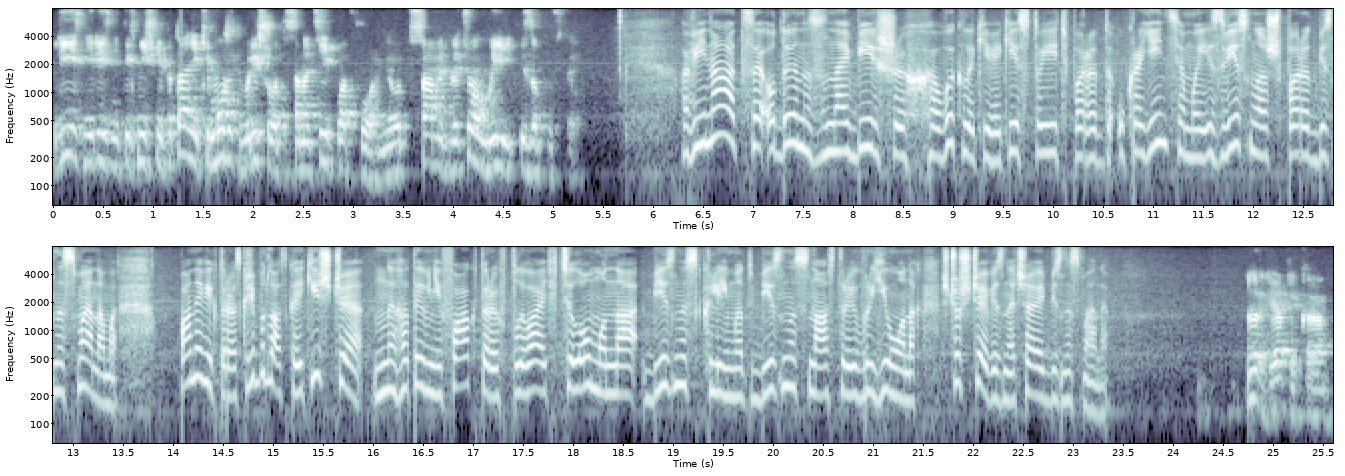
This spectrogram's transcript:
різні різні технічні питання, які можуть вирішуватися на цій платформі. От саме для цього ми її і запустили. Війна це один з найбільших викликів, які стоїть перед українцями і, звісно ж, перед бізнесменами. Пане Вікторе, скажіть, будь ласка, які ще негативні фактори впливають в цілому на бізнес-клімат, бізнес-настрої в регіонах? Що ще відзначають бізнесмени? енергетика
